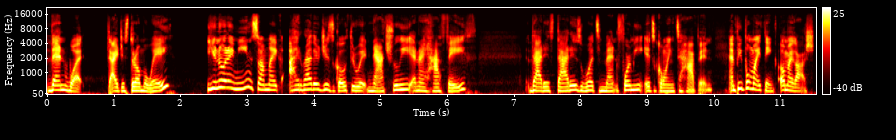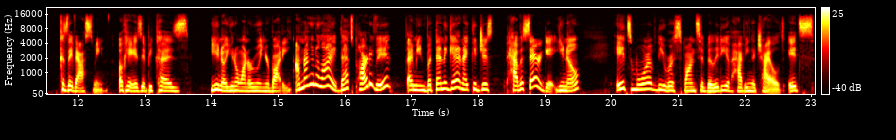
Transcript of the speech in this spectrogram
Then what? I just throw them away? You know what I mean? So I'm like, I'd rather just go through it naturally and I have faith that if that is what's meant for me, it's going to happen. And people might think, oh my gosh, because they've asked me, okay, is it because, you know, you don't want to ruin your body? I'm not going to lie. That's part of it. I mean, but then again, I could just have a surrogate, you know? It's more of the responsibility of having a child. It's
